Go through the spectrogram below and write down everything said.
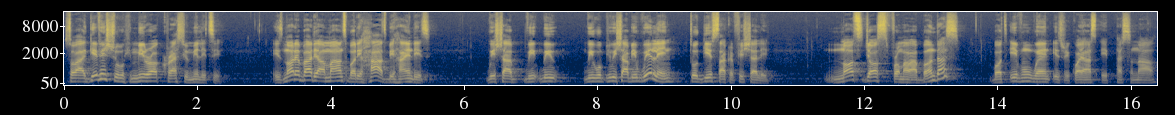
So our giving should mirror Christ's humility. It's not about the amount, but the heart behind it. We shall, we, we, we, will, we shall be willing to give sacrificially, not just from our abundance, but even when it requires a personal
